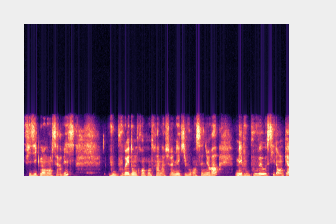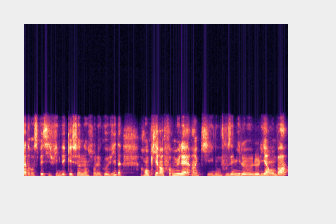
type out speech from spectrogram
physiquement dans le service. Vous pourrez donc rencontrer un infirmier qui vous renseignera, mais vous pouvez aussi, dans le cadre spécifique des questionnements sur le Covid, remplir un formulaire hein, qui, je vous ai mis le, lien en bas.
